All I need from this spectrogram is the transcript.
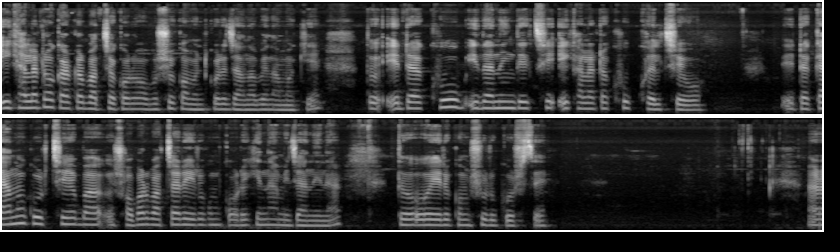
এই খেলাটাও কার কার বাচ্চা করো অবশ্যই কমেন্ট করে জানাবেন আমাকে। তো এটা খুব ইদানিং দেখছি এই খেলাটা খুব খেলছে ও। এটা কেন করছে বা সবার বাচ্চারা এরকম করে কিনা আমি জানি না। তো ও এরকম শুরু করছে। আর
